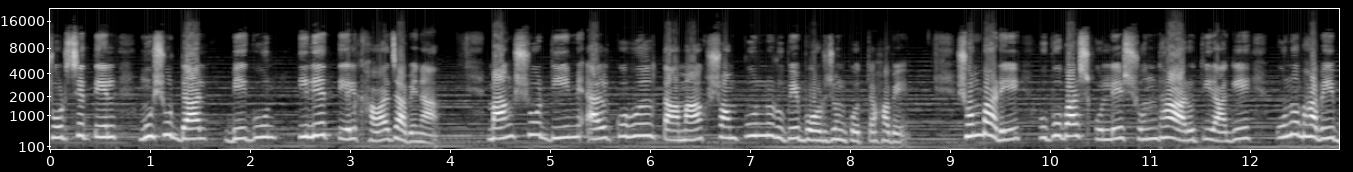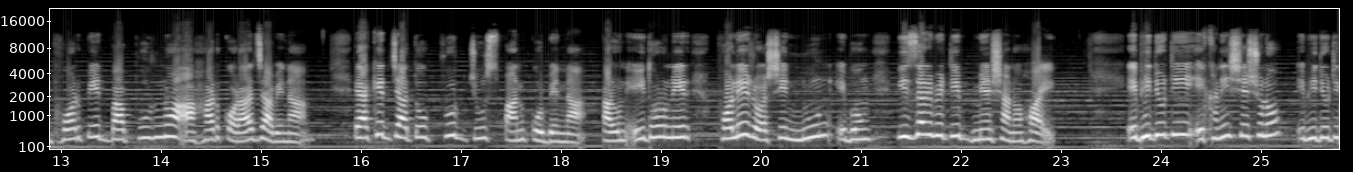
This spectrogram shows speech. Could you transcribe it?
সর্ষের তেল, মুসুর ডাল, বেগুন, তিলের তেল খাওয়া যাবে না। মাংস, ডিম, অ্যালকোহল, তামাক সম্পূর্ণরূপে বর্জন করতে হবে। সোমবারে উপবাস করলে সন্ধ্যা আরতির আগে কোনোভাবেই ভরপেট বা পূর্ণ আহার করা যাবে না। প্যাকেটজাত ফ্রুট জুস পান করবেন না, কারণ এই ধরনের ফলের রসে নুন এবং প্রিজারভেটিভ মেশানো হয়। এই ভিডিওটি এখানেই শেষ হলো। এই ভিডিওটি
